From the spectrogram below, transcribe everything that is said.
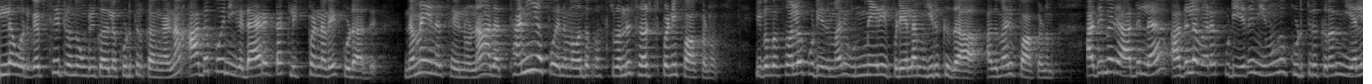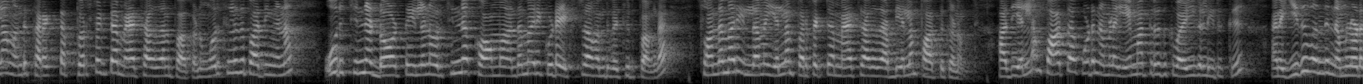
இல்லை ஒரு வெப்சைட் வந்து உங்களுக்கு அதில் கொடுத்துருக்காங்கன்னா அதை போய் நீங்கள் டைரெக்டாக கிளிக் பண்ணவே கூடாது. நம்ம என்ன செய்யணும்னா அதை தனியாக போய் நம்ம வந்து ஃபஸ்ட் வந்து சர்ச் பண்ணி பார்க்கணும். இவங்க சொல்லக்கூடியது மாதிரி உண்மையிலே இப்படியெல்லாம் இருக்குதா? அது மாதிரி பார்க்கணும். அதே மாதிரி அதில் அதில் வரக்கூடியதும் இவங்க கொடுத்துருக்குறதும் எல்லாம் வந்து கரெக்டாக பெர்ஃபெக்டாக மேட்ச் ஆகுதான்னு பார்க்கணும். ஒரு சிலது பார்த்தீங்கன்னா ஒரு சின்ன டாட் இல்லைன்னா ஒரு சின்ன காமா அந்த மாதிரி கூட எக்ஸ்ட்ரா வந்து வச்சுருப்பாங்க. ஸோ அந்த மாதிரி இல்லாமல் எல்லாம் பெர்ஃபெக்டாக மேட்ச் ஆகுது அப்படியெல்லாம் பார்த்துக்கணும். அது எல்லாம் பார்த்தா கூட நம்மளை ஏமாத்துறதுக்கு வழிகள் இருக்குது ஆனால் இது வந்து நம்மளோட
